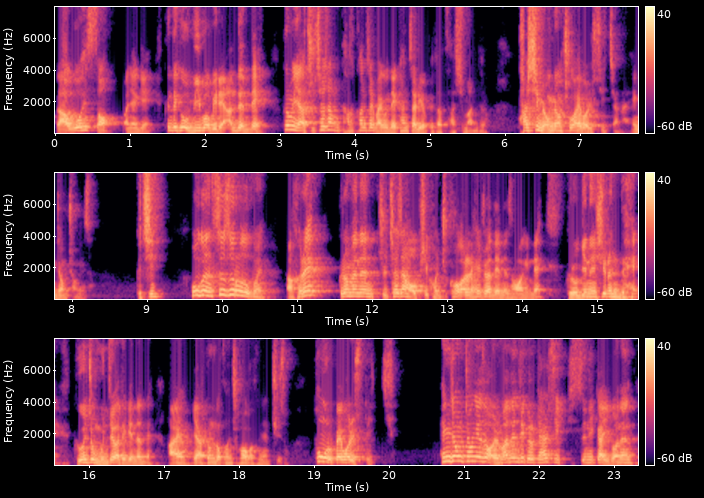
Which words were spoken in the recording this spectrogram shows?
라고 했어. 만약에. 근데 그거 위법이래. 안 된대. 그러면 야, 주차장 다섯 칸짜리 말고 네 칸짜리 옆에다 다시 만들어. 다시 명령 추가해버릴 수 있잖아. 행정청에서. 그치? 혹은 스스로도 그냥 아 그래? 그러면은 주차장 없이 건축 허가를 해줘야 되는 상황인데 그러기는 싫은데 그건 좀 문제가 되겠는데 아유 야 그럼 너 건축 허가 그냥 취소 통으로 빼버릴 수도 있지 행정청에서 얼마든지 그렇게 할 수 있으니까 이거는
